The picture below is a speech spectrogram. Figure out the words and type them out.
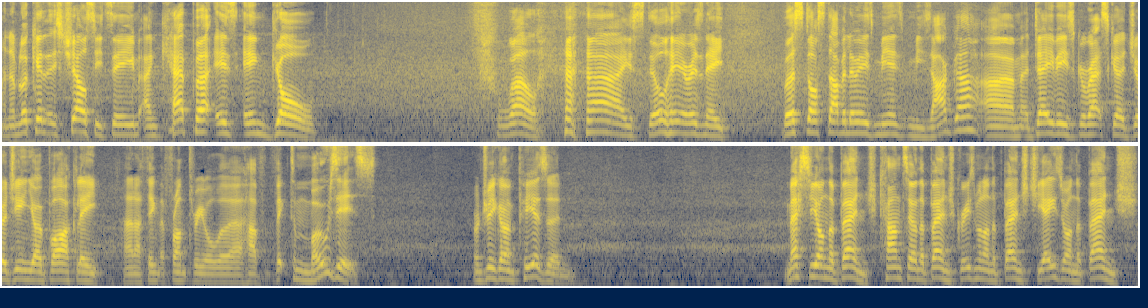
And I'm looking at this Chelsea team, and Kepa is in goal. Well, he's still here, isn't he? Bustos, David Luiz, Meazza, um, Davies, Goretzka, Jorginho, Barkley, and I think the front three will uh, have Victor Moses, Rodrigo and Pearson. Messi on the bench, Kante on the bench, Griezmann on the bench, Chiesa on the bench.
